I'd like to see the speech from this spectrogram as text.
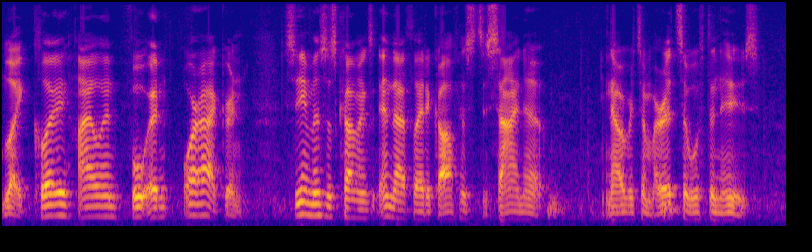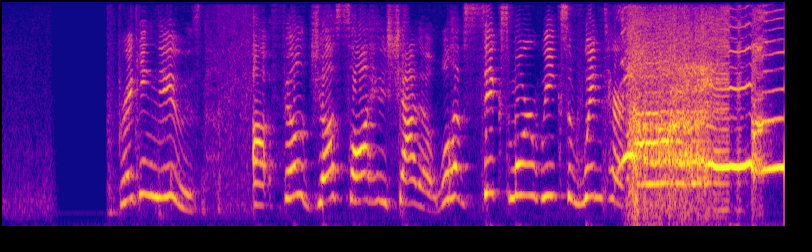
like Clay, Highland, Fulton, or Akron. See Mrs. Cummings in the athletic office to sign up. Now over to Maritza with the news. Breaking news! Uh, Phil just saw his shadow. We'll have six more weeks of winter.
